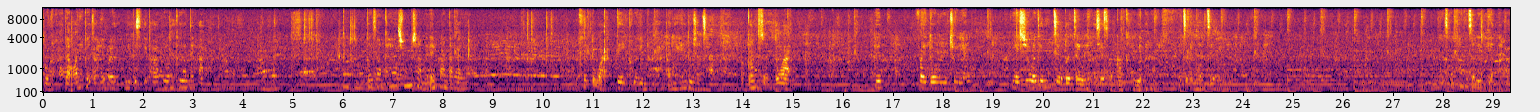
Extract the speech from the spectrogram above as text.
ตัวนะคะ แต่ว่าถ้าเกิดจะให้มีประสิทธิภาพเพิ่มขึ้นนะคะ ก็จะแค่ชุ่มฉ่ำไม่ได้ฟันอะไรนะนี่คือตัวเดย์ครีมนะคะอันนี้ให้ดูชัดๆแล้วก็ส่วนตัวเพชรไฟโดนิวทรีนเรชิโอไวท์เทนนิ่งเจลตัวเจลเนี่ยเขาใช้สำหรับกลางคืนนะคะจะเป็นเนื้อเจลค่อนข้างที่จะละเอียดนะคะ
